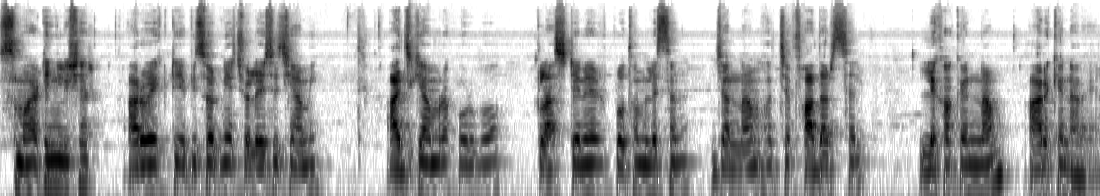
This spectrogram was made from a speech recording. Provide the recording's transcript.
স্মার্ট ইংলিশের আরও একটি এপিসোড নিয়ে চলে এসেছি আমি। আজকে আমরা পড়ব ক্লাস টেনের প্রথম লেসন যার নাম হচ্ছে ফাদার সেলফ লেখকের নাম আর কে নারায়ণ।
